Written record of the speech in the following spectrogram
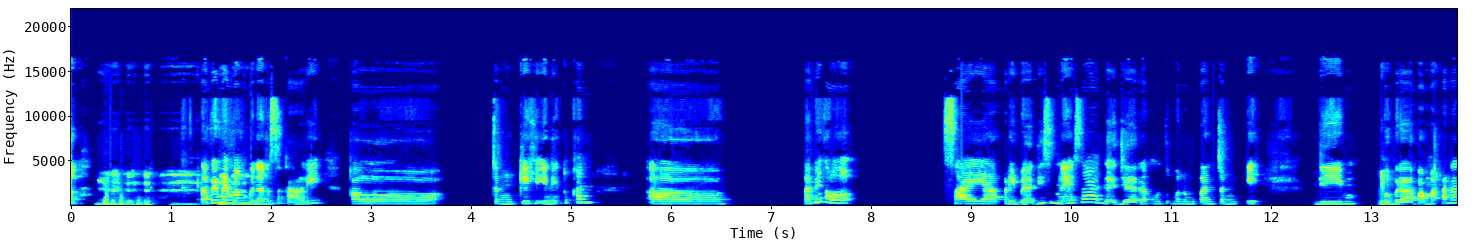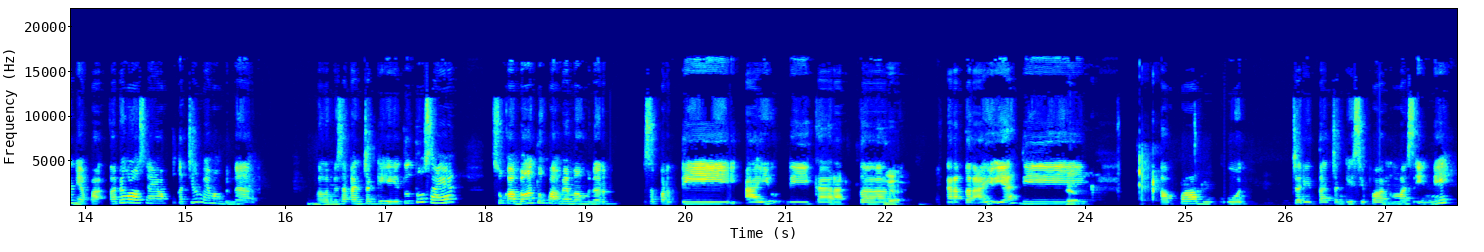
Tapi memang benar sekali kalau cengkih ini tuh kan uh, tapi kalau saya pribadi sebenarnya saya agak jarang untuk menemukan cengkih di beberapa makanan ya Pak. Tapi kalau saya waktu kecil memang benar. Kalau hmm. misalkan cengkih itu tuh saya suka banget tuh Pak memang benar seperti Ayu di karakter ya. karakter Ayu ya di ya. apa buku cerita cengkih sifon emas ini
